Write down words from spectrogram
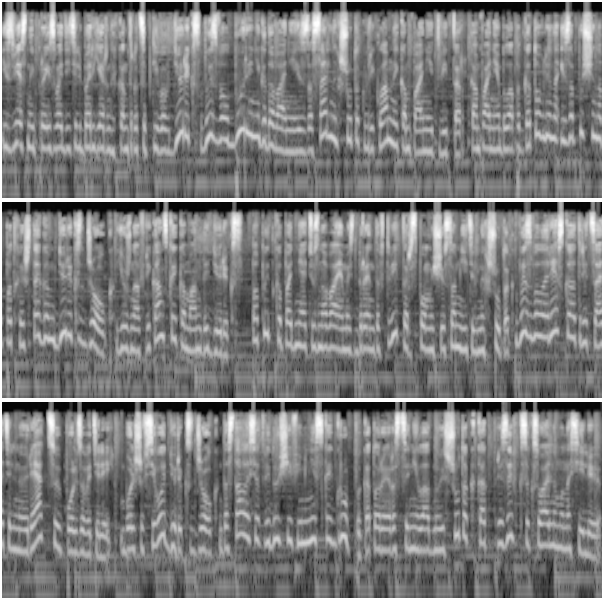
Известный производитель барьерных контрацептивов Durex вызвал бурю негодования из-за сальных шуток в рекламной кампании Twitter. Компания была подготовлена и запущена под хэштегом Durex Joke южноафриканской команды Durex. Попытка поднять узнаваемость бренда в Twitter с помощью сомнительных шуток вызвала резко отрицательную реакцию пользователей. Больше всего Durex Joke досталось от ведущей феминистской группы, которая расценила одну из шуток как призыв к сексуальному насилию.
